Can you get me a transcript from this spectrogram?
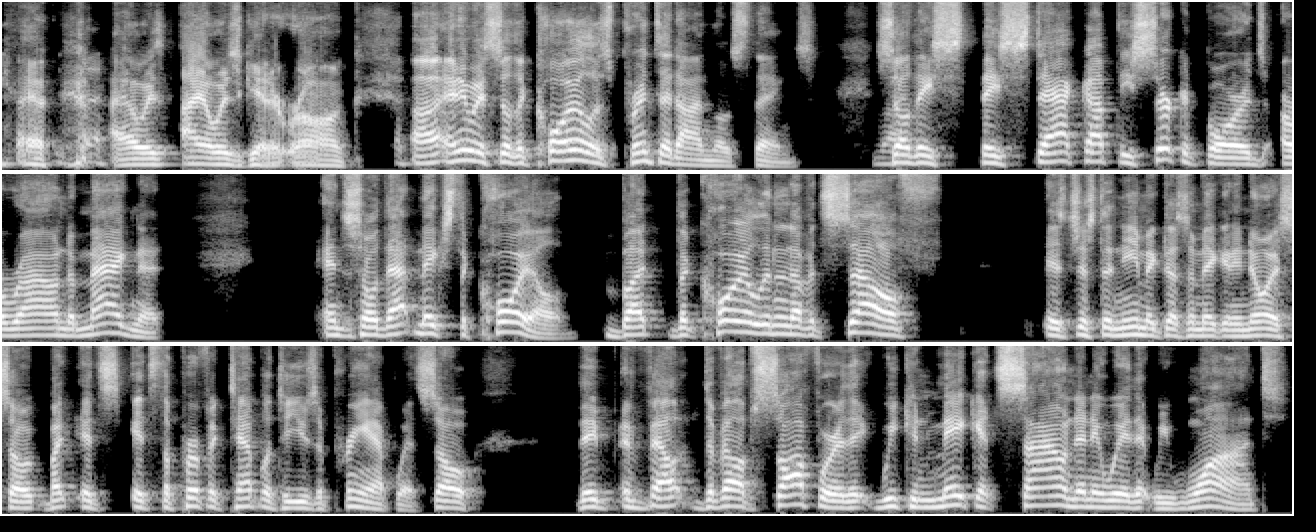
I, I, always I always get it wrong. Uh, anyway, so the coil is printed on those things. Right. So they they stack up these circuit boards around a magnet, and so that makes the coil. But the coil in and of itself is just anemic, doesn't make any noise. So, but it's it's the perfect template to use a preamp with. So they develop software that we can make it sound any way that we want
